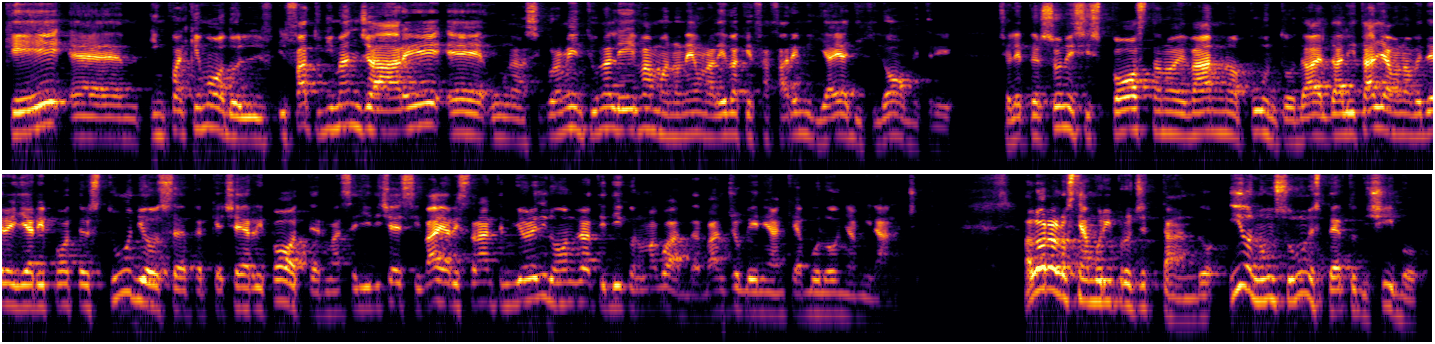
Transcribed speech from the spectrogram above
che eh, in qualche modo il, il, fatto di mangiare è una, sicuramente una leva, ma non è una leva che fa fare migliaia di chilometri. Cioè le persone si spostano e vanno appunto da, dall'Italia vanno a vedere gli Harry Potter Studios perché c'è Harry Potter, ma se gli dicessi vai al ristorante migliore di Londra ti dicono ma guarda, mangio bene anche a Bologna, a Milano, eccetera. Allora lo stiamo riprogettando. Io non sono un esperto di cibo,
